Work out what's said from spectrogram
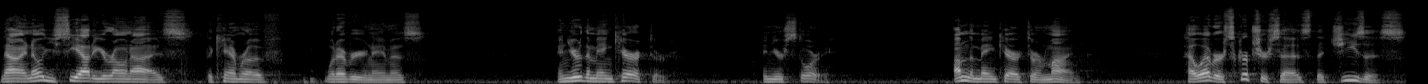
Now, I know you see out of your own eyes the camera of whatever your name is, and you're the main character in your story. I'm the main character in mine. However, Scripture says that Jesus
